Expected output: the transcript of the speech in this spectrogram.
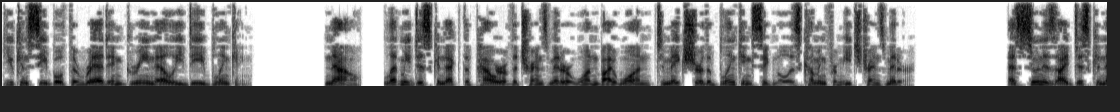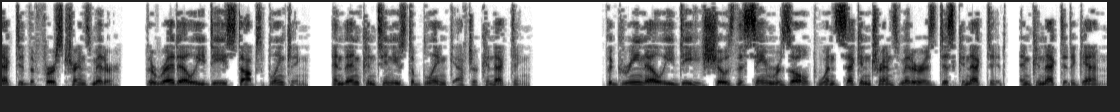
You can see both the red and green LED blinking. Now, let me disconnect the power of the transmitter one by one to make sure the blinking signal is coming from each transmitter. As soon as I disconnected the first transmitter, the red LED stops blinking, and then continues to blink after connecting. The green LED shows the same result when second transmitter is disconnected, and connected again.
